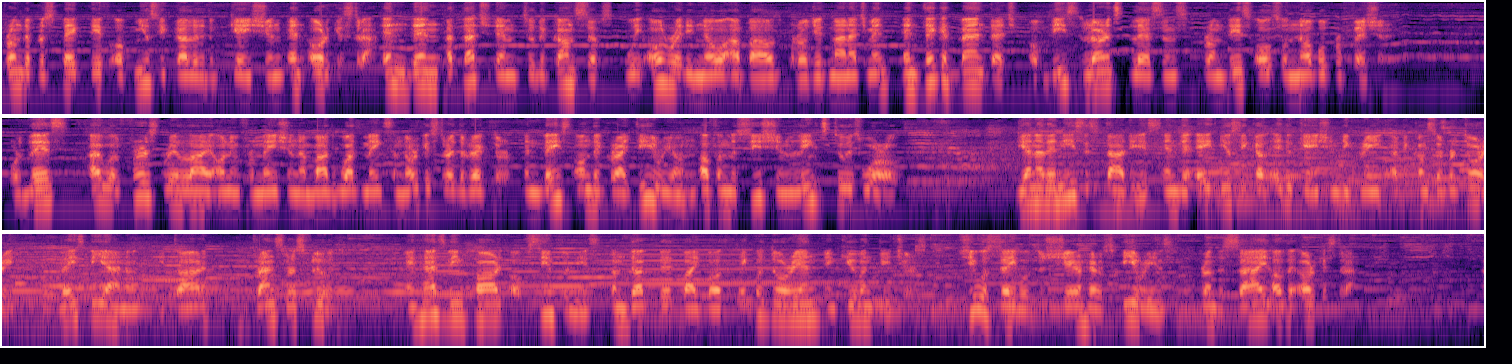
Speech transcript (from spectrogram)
from the perspective of musical education and orchestra, and then attach them to the concepts we already know about project management and take advantage of these learned lessons from this also noble profession. For this, I will first rely on information about what makes an orchestra director and based on the criterion of a musician linked to this world. Diana Denise studies in the 8th musical education degree at the conservatory, plays piano, guitar, transverse flute, and has been part of symphonies conducted by both Ecuadorian and Cuban teachers. She was able to share her experience from the side of the orchestra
